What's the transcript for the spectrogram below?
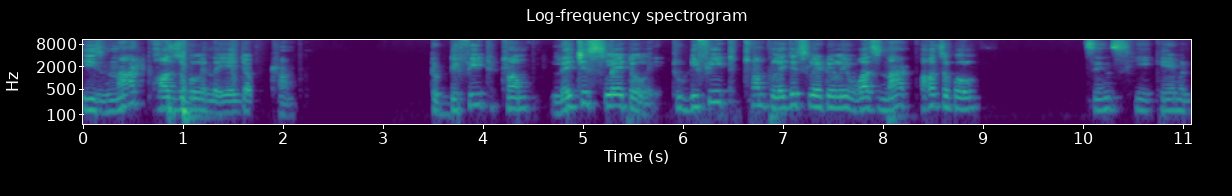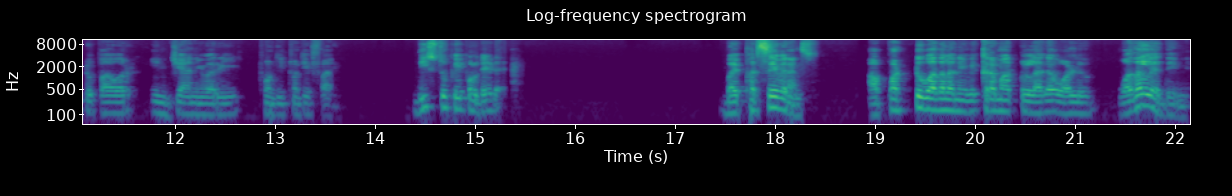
is not possible in the age of Trump. To defeat Trump legislatively, to defeat Trump legislatively was not possible since he came into power in January 2025. These two people did it. By perseverance. ఆ పట్టు వదలని విక్రమార్కుల్లాగా వాళ్ళు వదలలేదు దీన్ని.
